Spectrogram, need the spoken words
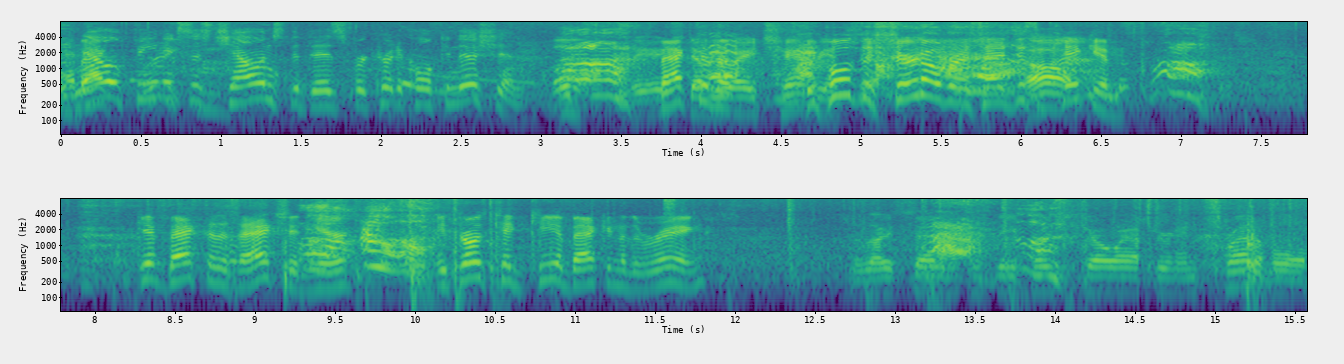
And now Phoenix has challenged the Diz for critical condition. The Back to the- HWA He pulls his shirt over his head just Oh. to kick him. Get back to this action here. He throws Kidd Kia back into the ring. As I said, this is the first show after an incredible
